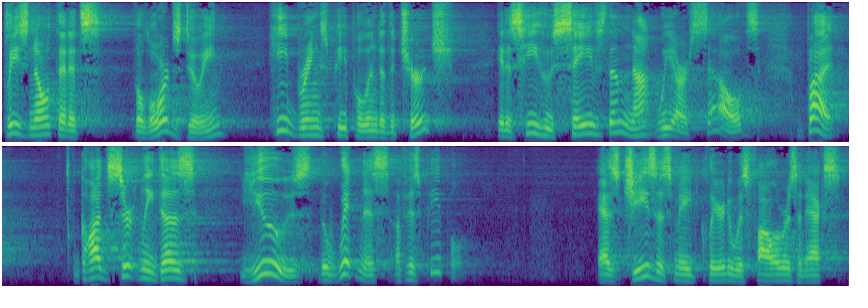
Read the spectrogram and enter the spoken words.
Please note that it's the Lord's doing. He brings people into the church. It is He who saves them, not we ourselves. But God certainly does use the witness of His people. As Jesus made clear to His followers in Acts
